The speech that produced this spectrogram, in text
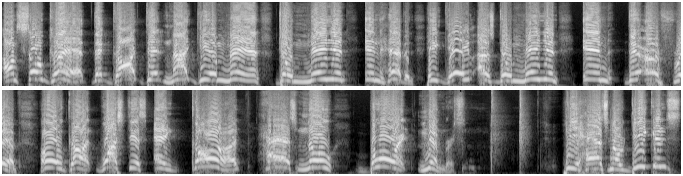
I'm so glad that God did not give man dominion in heaven. He gave us dominion in the earth realm. Oh God, watch this. And God has no board members. He has no deacons.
